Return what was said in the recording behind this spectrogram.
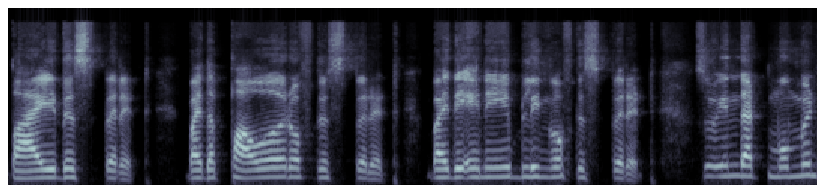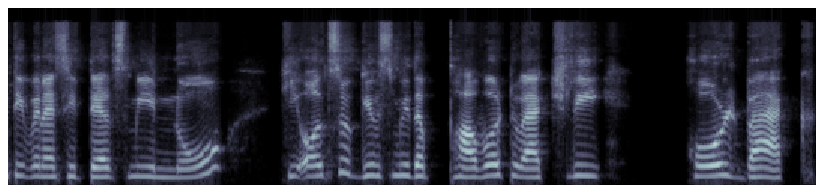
by the spirit by the power of the spirit by the enabling of the spirit. So in that moment even as he tells me no he also gives me the power to actually hold back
